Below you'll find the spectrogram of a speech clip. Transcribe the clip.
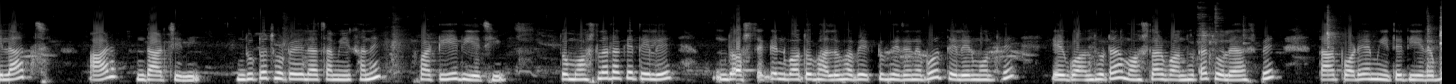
এলাচ আর দারচিনি। দুটো ছোট এলাচ আমি এখানে ফাটিয়ে দিয়েছি। তো মশলাটাকে তেলে দশ সেকেন্ড মতো ভালোভাবে একটু ভেজে নেব। তেলের মধ্যে এর গন্ধটা, মশলার গন্ধটা চলে আসবে। তারপরে আমি এতে দিয়ে দেব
